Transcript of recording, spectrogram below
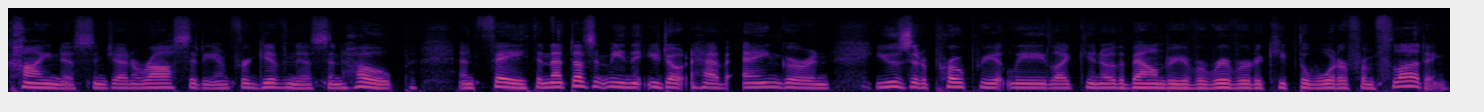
kindness and generosity and forgiveness and hope and faith. And that doesn't mean that you don't have anger and use it appropriately, like, you know, the boundary of a river to keep the water from flooding.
